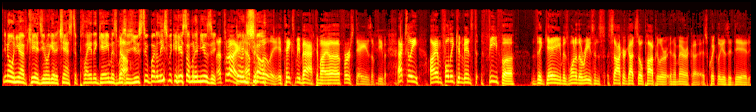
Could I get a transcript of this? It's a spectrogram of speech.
You know, when you have kids, you don't get a chance to play the game as much No. as you used to, but at least we can hear some of the music. That's right. During the show. Absolutely. It takes me back to my uh, first days of FIFA. Actually, I am fully convinced FIFA, the game, is one of the reasons soccer got so popular in America as quickly as it did.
